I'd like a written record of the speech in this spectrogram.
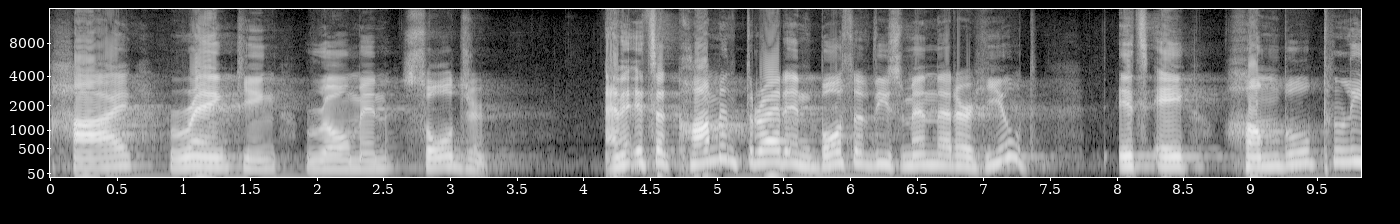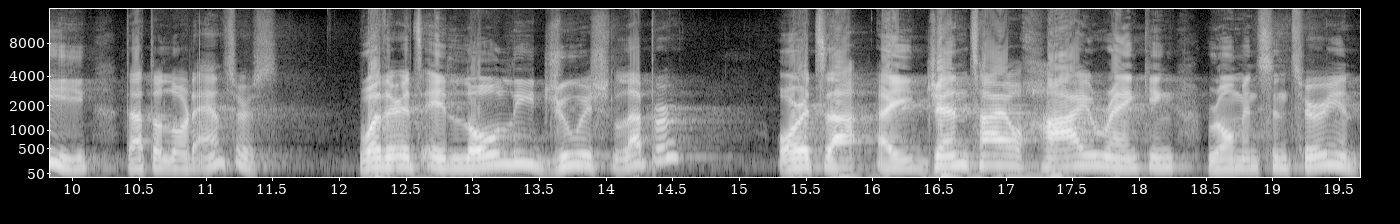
high ranking Roman soldier. And it's a common thread in both of these men that are healed. It's a humble plea that the Lord answers. Whether it's a lowly Jewish leper or it's a, a Gentile high ranking Roman centurion,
